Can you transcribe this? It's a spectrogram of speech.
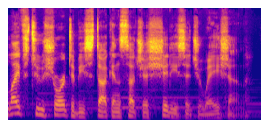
Life's too short to be stuck in such a shitty situation.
